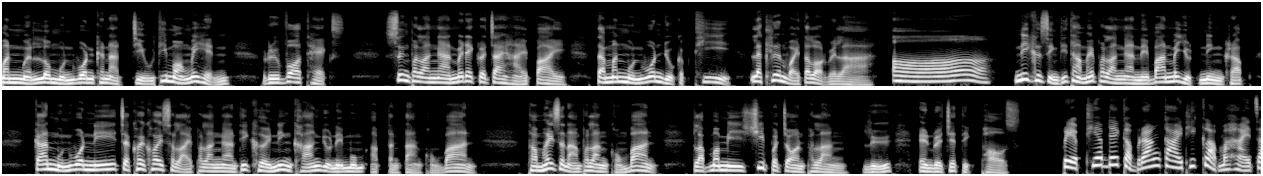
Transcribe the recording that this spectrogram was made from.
มันเหมือนลมหมุนวนขนาดจิ๋วที่มองไม่เห็น หรือ vortex ซึ่งพลังงานไม่ได้กระจายหายไป แต่มันหมุนวนอยู่กับที่และเคลื่อนไหวตลอดเวลา อ๋อ นี่คือสิ่งที่ทำให้พลังงานในบ้านไม่หยุดนิ่งครับ การหมุนวนนี้จะค่อยๆ สลายพลังงานที่เคยนิ่งค้างอยู่ในมุมอับต่างๆ ของบ้าน ทำให้สนามพลังของบ้าน กลับมามีชีพจรพลัง หรือ energetic pulse เปรียบเทียบได้กับร่างกายที่กลับมาหายใจ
